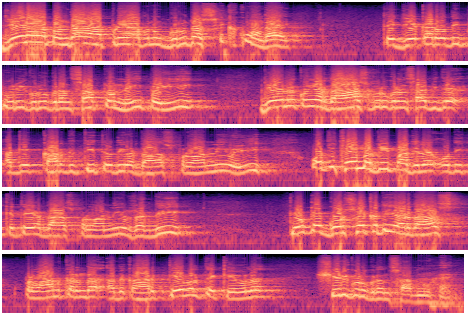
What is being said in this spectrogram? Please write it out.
ਜਿਹੜਾ ਬੰਦਾ ਆਪਣੇ ਆਪ ਨੂੰ ਗੁਰੂ ਦਾ ਸਿੱਖ ਕਹਾਉਂਦਾ ਹੈ ਤੇ ਜੇਕਰ ਉਹਦੀ ਪੂਰੀ ਗੁਰੂ ਗ੍ਰੰਥ ਸਾਹਿਬ ਤੋਂ ਨਹੀਂ ਪਈ ਜੇ ਉਹਨੇ ਕੋਈ ਅਰਦਾਸ ਗੁਰੂ ਗ੍ਰੰਥ ਸਾਹਿਬ ਜੀ ਦੇ ਅੱਗੇ ਕਰ ਦਿੱਤੀ ਤੇ ਉਹਦੀ ਅਰਦਾਸ ਪ੍ਰਵਾਨ ਨਹੀਂ ਹੋਈ, ਉਹ ਜਿੱਥੇ ਮਰਜ਼ੀ ਭੱਜ ਲੈ, ਉਹਦੀ ਕਿਤੇ ਅਰਦਾਸ ਪ੍ਰਵਾਨ ਨਹੀਂ ਹੋ ਸਕਦੀ। ਕਿਉਂਕਿ ਗੁਰਸਿੱਖ ਦੀ ਅਰਦਾਸ ਪ੍ਰਵਾਨ ਕਰਨ ਦਾ ਅਧਿਕਾਰ ਕੇਵਲ ਤੇ ਕੇਵਲ ਸ੍ਰੀ ਗੁਰੂ ਗ੍ਰੰਥ ਸਾਹਿਬ ਨੂੰ ਹੈ।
